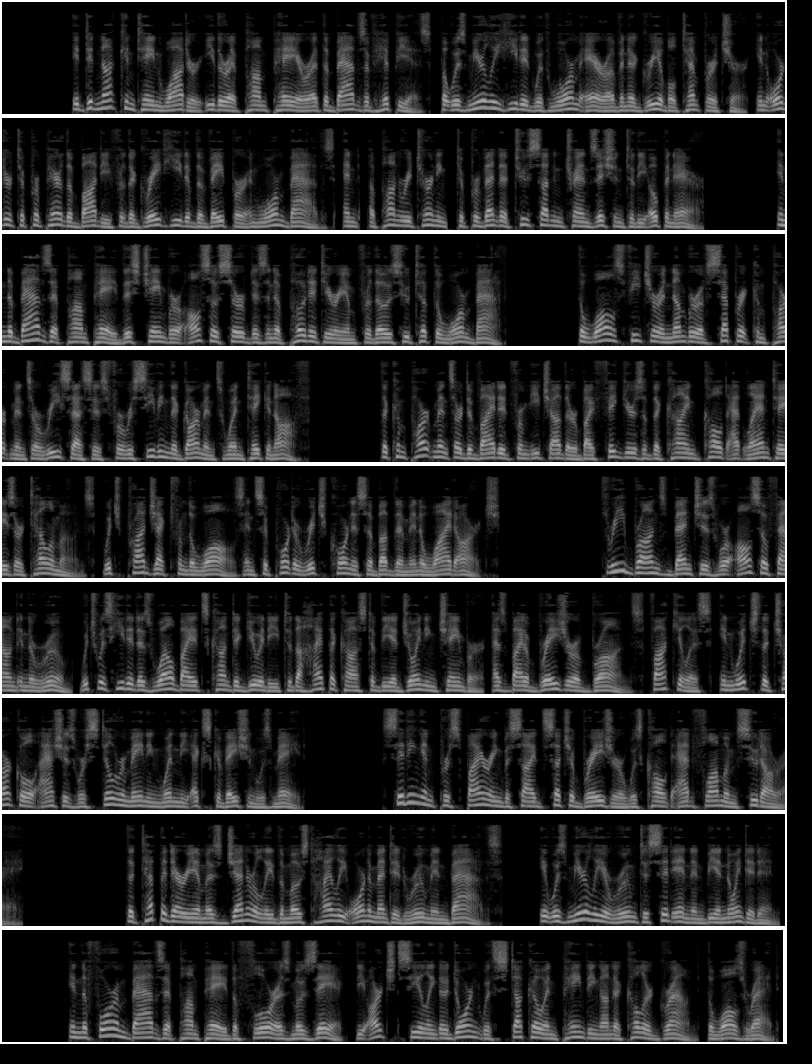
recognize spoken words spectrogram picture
It did not contain water either at Pompeii or at the baths of Hippias, but was merely heated with warm air of an agreeable temperature, in order to prepare the body for the great heat of the vapor and warm baths, and, upon returning, to prevent a too sudden transition to the open air. In the baths at Pompeii this chamber also served as an apodyterium for those who took the warm bath. The walls feature a number of separate compartments or recesses for receiving the garments when taken off. The compartments are divided from each other by figures of the kind called atlantes or telamones, which project from the walls and support a rich cornice above them in a wide arch. Three bronze benches were also found in the room, which was heated as well by its contiguity to the hypocaust of the adjoining chamber, as by a brazier of bronze foculus, in which the charcoal ashes were still remaining when the excavation was made. Sitting and perspiring beside such a brazier was called ad flammam sudare. The tepidarium is generally the most highly ornamented room in baths. It was merely a room to sit in and be anointed in. In the Forum baths at Pompeii the floor is mosaic, the arched ceiling adorned with stucco and painting on a colored ground, the walls red.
